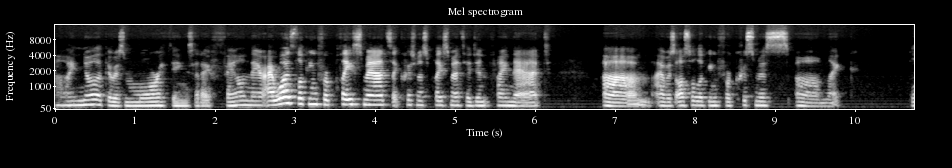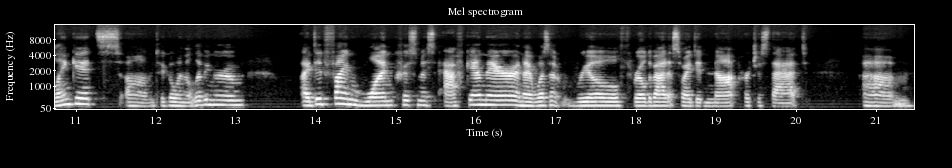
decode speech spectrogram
oh, I know that there was more things that I found there. I was looking for placemats, like Christmas placemats. I didn't find that. Um, I was also looking for Christmas um, like blankets um, to go in the living room. I did find one Christmas Afghan there, and I wasn't real thrilled about it, so I did not purchase that. Um,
